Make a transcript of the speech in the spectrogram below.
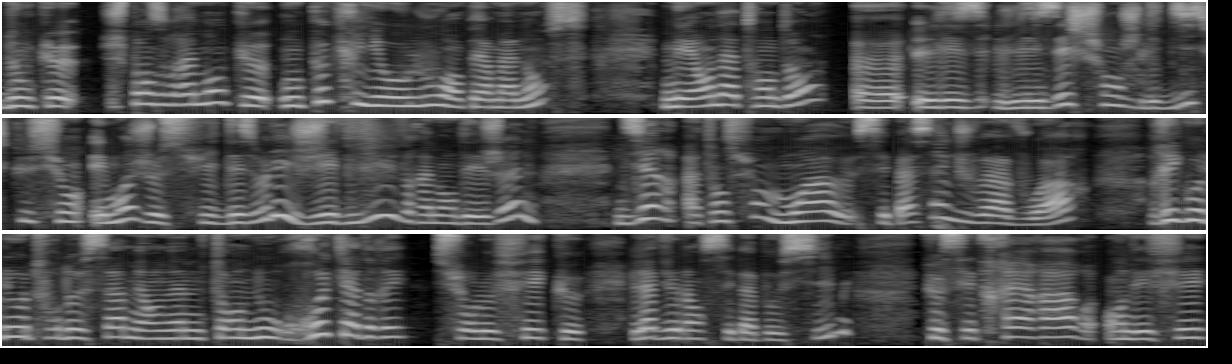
Donc, euh, je pense vraiment qu'on peut crier au loup en permanence, mais en attendant, euh, les, échanges, les discussions, et moi, je suis désolée, j'ai vu vraiment des jeunes dire, attention, moi, euh, c'est pas ça que je veux avoir, rigoler autour de ça, mais en même temps, nous recadrer sur le fait que la violence, c'est pas possible, que c'est très rare, en effet,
